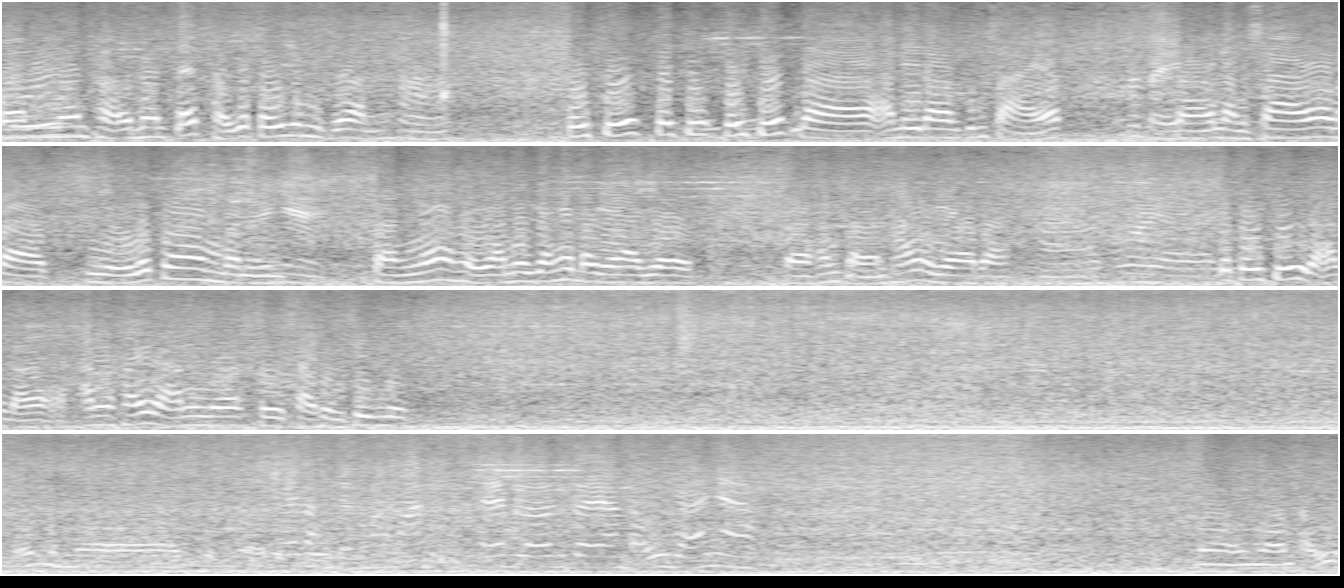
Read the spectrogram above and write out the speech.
Cái nên nên thử nên test thử cái túi giống như của anh. À, túi trước cái túi, túi trước là anh đi đâu anh cũng xài hết. Nó còn đằng sau là nhiều lúc Vậy mình cần thì anh mới gắn cái bao da vô còn không cần anh tháo bao da ra à thôi cái túi trước là anh đã anh thấy là anh ờ, thường xài thường xuyên luôn. Để mình ờ, em em lên xe anh thử cái nha. Rồi, anh thử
